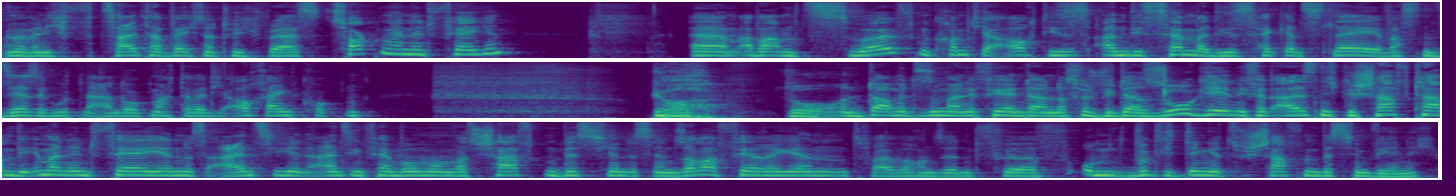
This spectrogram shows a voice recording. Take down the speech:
Immer wenn ich Zeit habe, werde ich natürlich Raz zocken in den Ferien. Ähm, aber am 12. kommt ja auch dieses Undecember, dieses Hack and Slay, was einen sehr, sehr guten Eindruck macht. Da werde ich auch reingucken. Ja, so. Und damit sind meine Ferien dann. Das wird wieder so gehen. Ich werde alles nicht geschafft haben, wie immer in den Ferien. Das einzige, in den einzigen Ferien, wo man was schafft, ein bisschen, ist in den Sommerferien. Zwei Wochen sind für, um wirklich Dinge zu schaffen, ein bisschen wenig.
